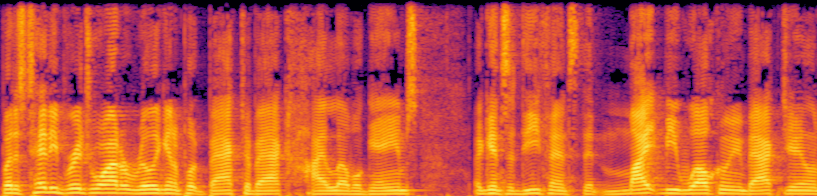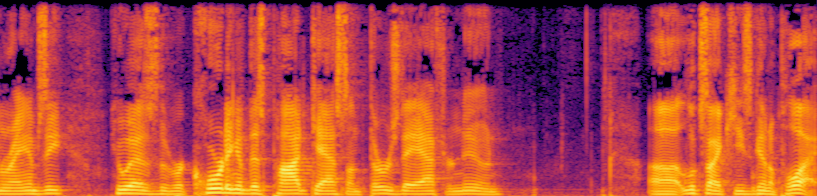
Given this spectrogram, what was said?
But is Teddy Bridgewater really gonna put back to back high level games against a defense that might be welcoming back Jalen Ramsey, who has the recording of this podcast on Thursday afternoon? Uh, looks like he's gonna play.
